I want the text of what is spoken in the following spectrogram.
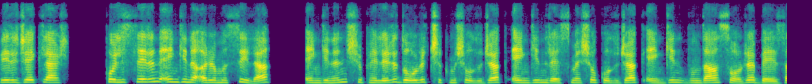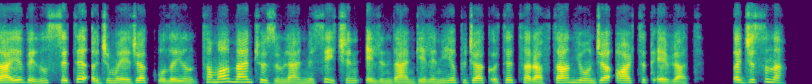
verecekler. Polislerin Engin'i aramasıyla, Engin'in şüpheleri doğru çıkmış olacak, Engin resme şok olacak, Engin bundan sonra Beyza'ya ve Nusret'e acımayacak. Olayın tamamen çözümlenmesi için elinden geleni yapacak. Öte taraftan Yonca artık evlat acısına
